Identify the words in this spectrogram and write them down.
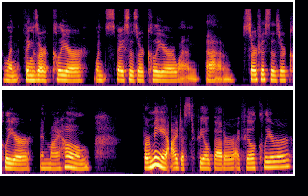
when things are clear, when spaces are clear, when um, surfaces are clear in my home. For me, I just feel better. I feel clearer.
